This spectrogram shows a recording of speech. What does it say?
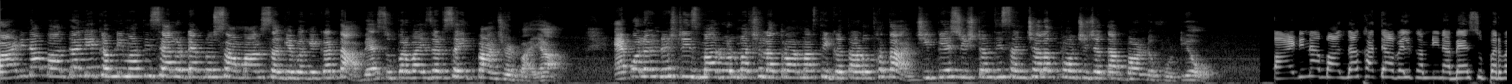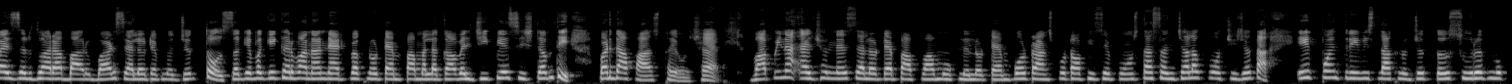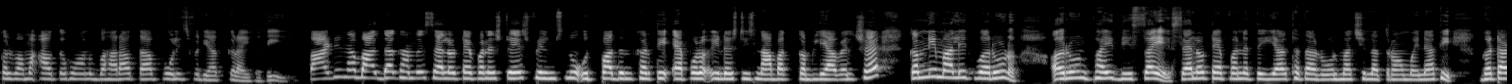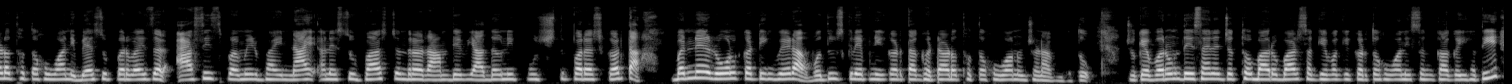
પાણીના બાલદાની કંપનીમાંથી સેલો ટેપનો સામાન સગે વગે કરતા બે સુપરવાઇઝર સહિત પાંચ ઝડપાયા. એપોલો ઇન્ડસ્ટ્રીઝમાં રોલમાં છેલ્લા ત્રણ માસથી ઘટાડો થતા જીપીએસ સિસ્ટમથી સંચાલક પહોંચી જતા ભાંડો ફૂટ્યો. પારડીના બાલદા ખાતે આવેલ કંપનીના બે સુપરવાઇઝર દ્વારા બારોબાર સેલોટેપનો જથ્થો સગે વગે કરવાના નેટવર્કનો ટેમ્પામાં લગાવેલ જીપીએસ સિસ્ટમથી પર્દાફાશ થયો છે. વાપીના એજન્ટને સેલોટેપ આપવા મોકલેલો ટેમ્પો ટ્રાન્સપોર્ટ ઓફિસે પહોંચતા સંચાલક પહોંચી જતા એક પોઈન્ટ ત્રેવીસ લાખનો જથ્થો સુરત મોકલવામાં આવતો હોવાનું બહાર આવતા પોલીસ ફરિયાદ કરાઈ હતી. પારડીના બાલદા ગામે સેલોટેપ અને સ્ટેજ ફિલ્મ્સનું ઉત્પાદન કરતી એપોલો ઇન્ડસ્ટ્રીઝ નામક કંપની આવેલ છે. કંપની માલિક વરુણ, અરુણભાઈ દેસાઈએ સેલોટેપ અને તૈયાર થતા રોલમાં છેલ્લા ત્રણ મહિનાથી ઘટાડો થતો હોવાની બે સુપરવાઇઝર આશીષ પ્રવીણભાઈ નાય અને સુભાષચંદ્ર રામદેવ યાદવની પૂછપરછ કરતા બંને રોલ કટિંગ વેળા વધુ સ્ક્રેપ નીકળતા ઘટાડો થતો હોવાનું જણાવ્યું હતું. જોકે વરુણ દેસાઈને જથ્થો બારોબાર સગેવગે કરતો હોવાની શંકા ગઈ હતી.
